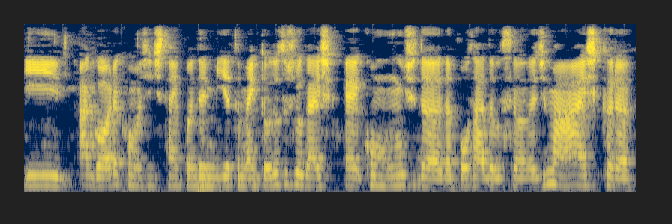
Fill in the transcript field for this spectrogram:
E agora, como a gente está em pandemia também, todos os lugares é, comuns da, da pousada você anda de máscara,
